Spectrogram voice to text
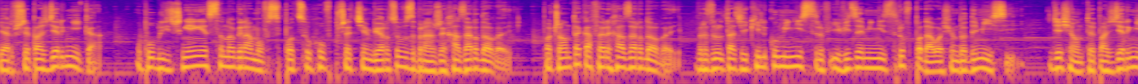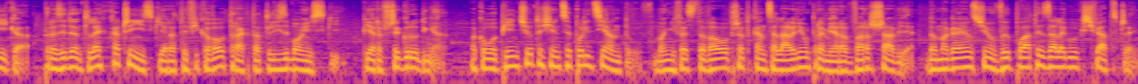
1 października upublicznienie stenogramów z podsłuchów przedsiębiorców z branży hazardowej. Początek afery hazardowej. W rezultacie kilku ministrów i wiceministrów podało się do dymisji. 10 października. Prezydent Lech Kaczyński ratyfikował traktat lizboński. 1 grudnia. Około 5 tysięcy policjantów manifestowało przed kancelarią premiera w Warszawie, domagając się wypłaty zaległych świadczeń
